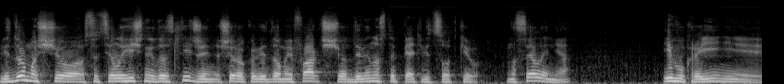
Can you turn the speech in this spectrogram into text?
Відомо, що соціологічних досліджень широко відомий факт, що 95% населення і в Україні,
